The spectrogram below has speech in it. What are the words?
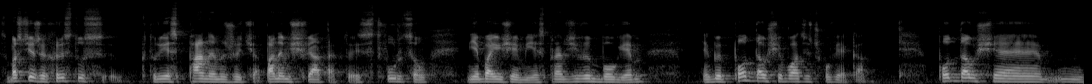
Zobaczcie, że Chrystus, który jest Panem życia, Panem świata, który jest Stwórcą nieba i ziemi, jest prawdziwym Bogiem, jakby poddał się władzy człowieka. Poddał się mm,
